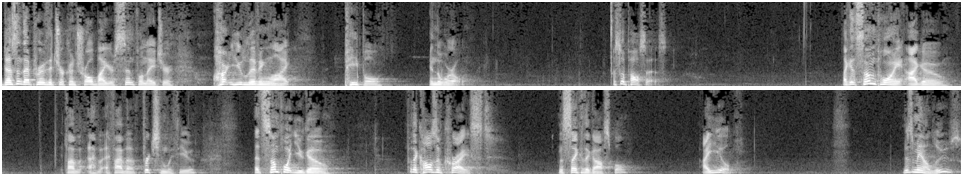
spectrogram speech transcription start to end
Doesn't that prove that you're controlled by your sinful nature? Aren't you living like people in the world? That's what Paul says. Like at some point, I go, if, i if I have a friction with you, at some point you go, for the cause of Christ, the sake of the gospel, I yield. Doesn't mean I'll lose.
